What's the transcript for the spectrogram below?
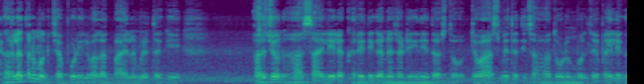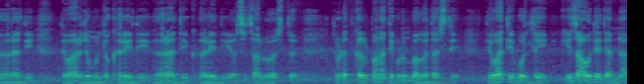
ठरलं तर मगच्या पुढील भागात पाहायला मिळतं की अर्जुन हा सायलीला खरेदी करण्यासाठी नेत असतो. तेव्हा अस्मिता तिचा हात ओढून बोलते पहिले घर आधी. तेव्हा अर्जुन बोलतो खरेदी घर आधी खरेदी असं चालू असतं. तेवढ्यात कल्पना तिकडून बघत असते. तेव्हा ती बोलते की जाऊ दे त्यांना.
